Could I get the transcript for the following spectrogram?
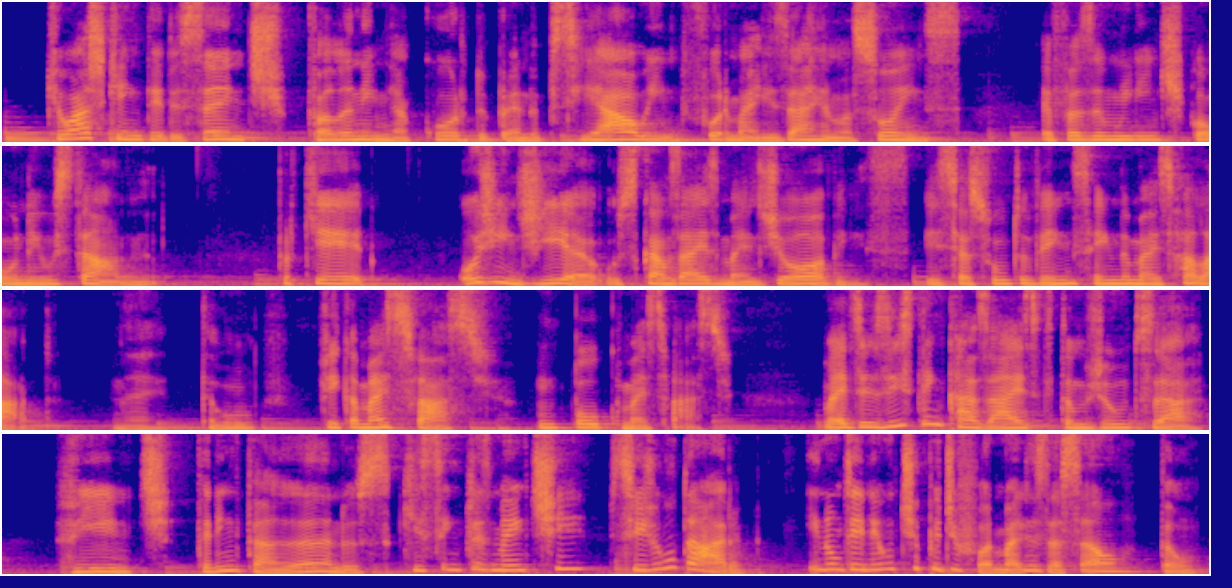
O que eu acho que é interessante, falando em acordo pré-nupcial, em formalizar relações, é fazer um link com o New Start. Porque hoje em dia, os casais mais jovens, esse assunto vem sendo mais falado, né? Então fica mais fácil, um pouco mais fácil. Mas existem casais que estão juntos há 20, 30 anos que simplesmente se juntaram e não tem nenhum tipo de formalização. Então,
